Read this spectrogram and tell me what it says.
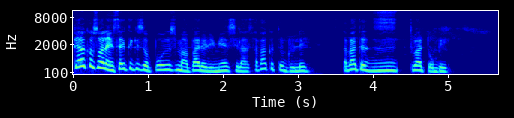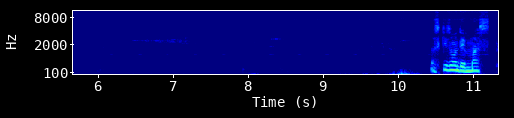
Quel que soit l'insecte qui se pose sur ma part de lumière, c'est là, ça va que te brûler. Ça va te... Tu vas tomber. Parce qu'ils ont des masques.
